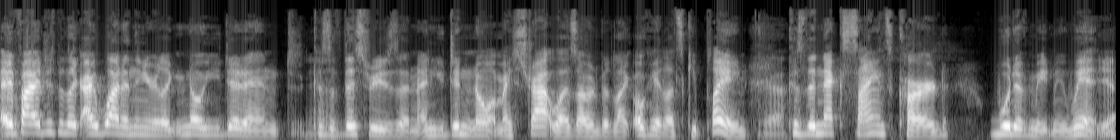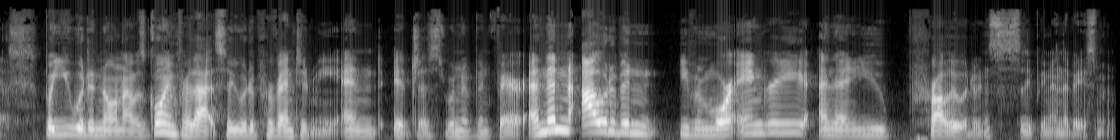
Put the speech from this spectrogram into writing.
If I had just been like I won, and then you're like no, you didn't because of this reason, and you didn't know what my strat was, I would have been like okay, let's keep playing Yeah. because the next science card would have made me win. Yes. But you would have known I was going for that, so you would have prevented me, and it just wouldn't have been fair. And then I would have been even more angry, and then you probably would have been sleeping in the basement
